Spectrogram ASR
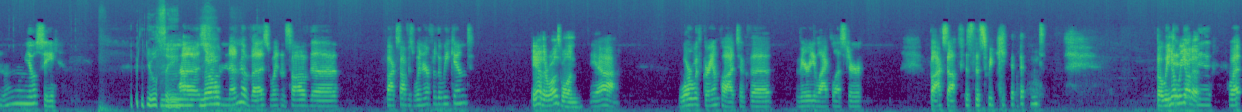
Mm, you'll see. You'll see. Uh, No. So none of us went and saw the box office winner for the weekend. Yeah, there was one. Yeah. War with Grandpa took the very lackluster box office this weekend. But we You know, we get gotta- the- what?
